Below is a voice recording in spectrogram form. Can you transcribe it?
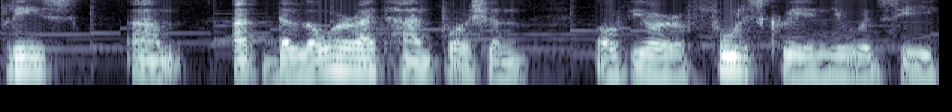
please um, at the lower right hand portion of your full screen, you would see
